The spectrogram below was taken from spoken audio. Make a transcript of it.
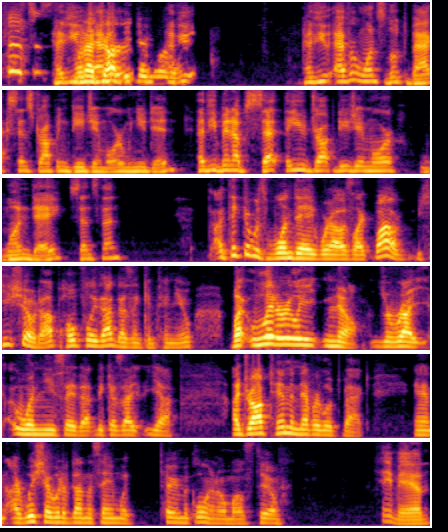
defenses. Have you When I ever, dropped DJ Moore, have you have you ever once looked back since dropping DJ Moore when you did? Have you been upset that you dropped DJ Moore one day since then? I think there was one day where I was like, wow, he showed up. Hopefully that doesn't continue. But literally, no, you're right when you say that because I, yeah, I dropped him and never looked back. And I wish I would have done the same with Terry McLaurin almost too, Hey man,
